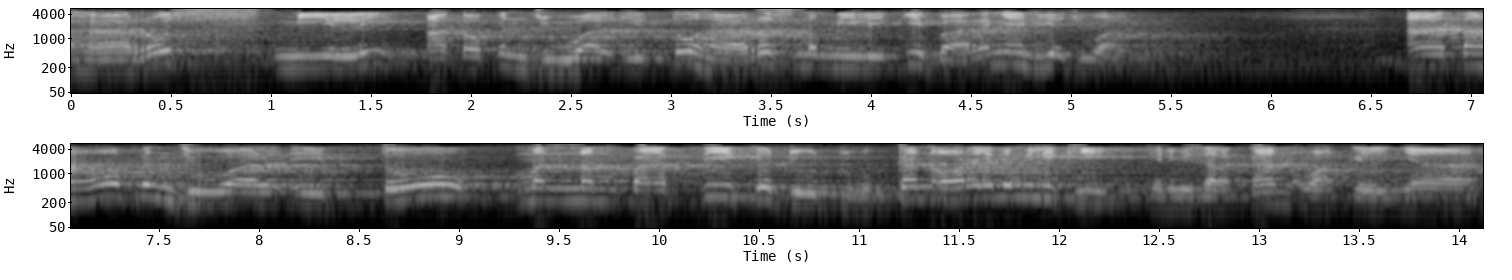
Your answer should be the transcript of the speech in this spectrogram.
harus milik atau penjual itu harus memiliki barang yang dia jual. Atau penjual itu menempati kedudukan orang yang memiliki. Jadi misalkan wakilnya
